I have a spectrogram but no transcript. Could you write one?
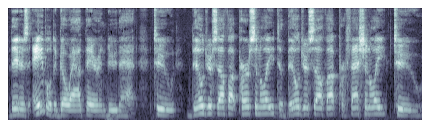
that is able to go out there and do that, to build yourself up personally, to build yourself up professionally, to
